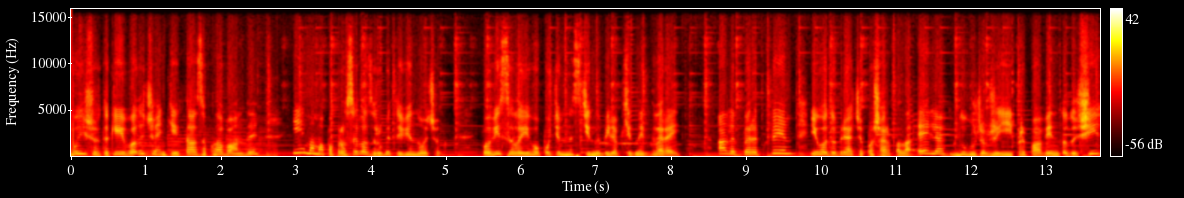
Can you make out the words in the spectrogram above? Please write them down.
Вийшов такий величенький тазок лаванди, і мама попросила зробити віночок. Повісила його потім на стіну біля вхідних дверей. Але перед тим його добряче пошарпала Еля, дуже вже їй припав він до душі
